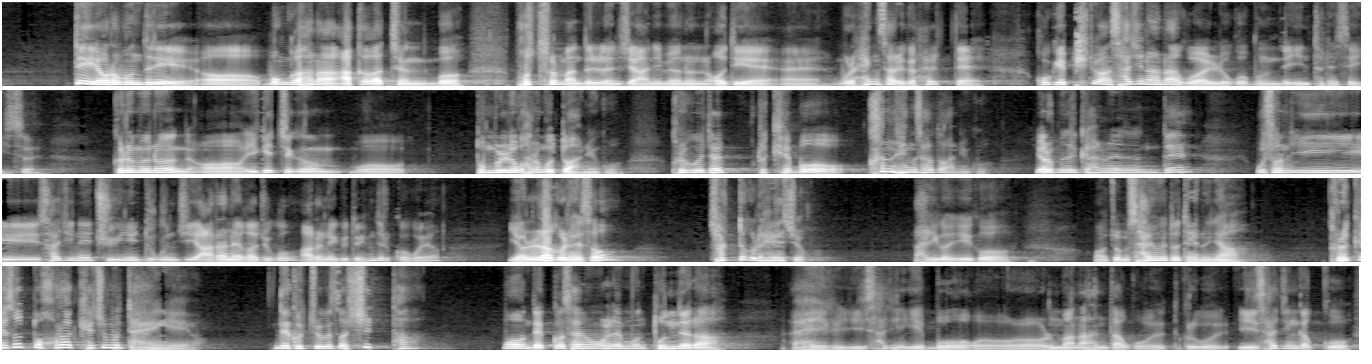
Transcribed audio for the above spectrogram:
그때 여러분들이 어 뭔가 하나 아까 같은 뭐 포스터를 만들든지 아니면은 어디에 에, 뭐 행사를 할 때 거기에 필요한 사진 하나 구하려고 보는데 인터넷에 있어요. 그러면은 어 이게 지금 뭐 돈 벌려고 하는 것도 아니고 그리고 이제 그렇게 뭐 큰 행사도 아니고 여러분들께 하는데 우선 이 사진의 주인이 누군지 알아내 가지고 알아내기도 힘들 거고요. 연락을 해서 설득을 해야죠. 아 이거 이거 어, 좀 사용해도 되느냐? 그렇게 해서 또 허락해주면 다행이에요. 근데 그쪽에서 싫다. 뭐 내 거 사용하려면 돈 내라. 에이 이 사진 이게 뭐 얼마나 한다고 그리고 이 사진 갖고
